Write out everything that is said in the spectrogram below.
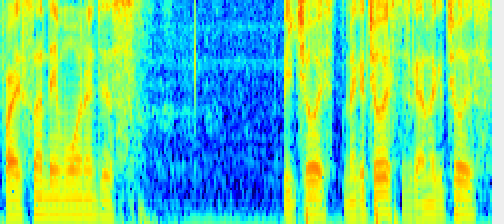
probably Sunday morning. Just be choice. Make a choice. Just gotta make a choice.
